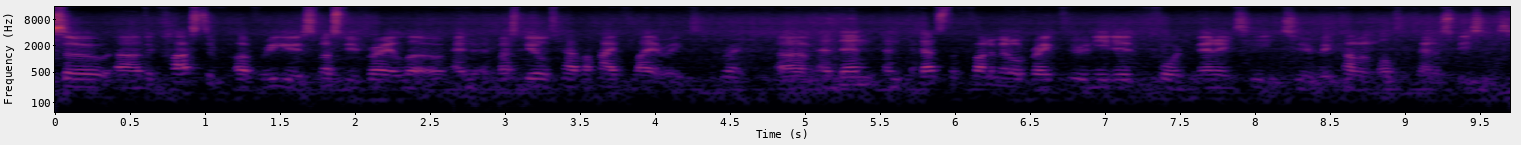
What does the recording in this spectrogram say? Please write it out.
So uh, the cost of, of reuse must be very low, and it must be able to have a high flight rate. Right. Um, and then, and that's the fundamental breakthrough needed for humanity to become a multi-planet species.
